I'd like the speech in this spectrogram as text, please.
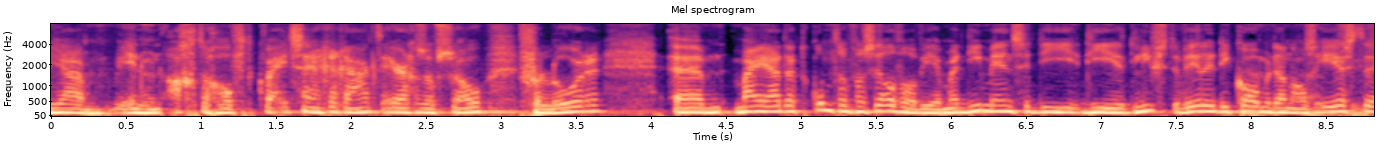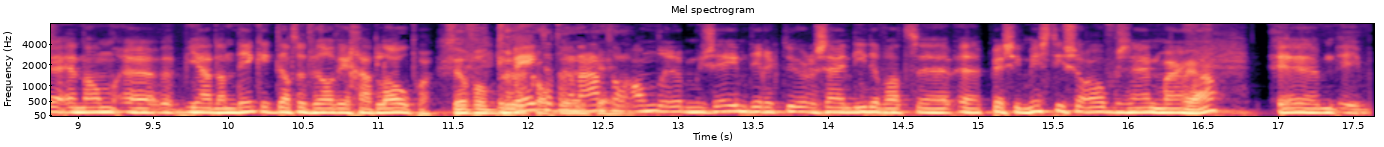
ja, in hun achterhoofd kwijt zijn geraakt, ergens of zo, verloren. Ehm, maar ja, dat komt dan vanzelf alweer. Maar die mensen die, die het liefste willen, die komen dan als eerste. En dan, eh, ja, dan denk ik dat het wel weer gaat lopen. Veel Ik weet dat er een aantal andere museumdirecteuren zijn die er wat eh, eh, pessimistischer over zijn. Maar Ja? ehm, ik,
